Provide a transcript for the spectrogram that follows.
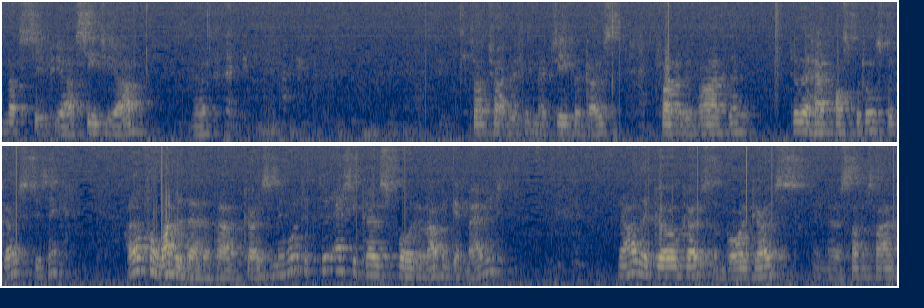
not CPR, CGR, you know, Start trying to achieve a ghost, trying to revive them. Do they have hospitals for ghosts, do you think? I often wonder that about ghosts. I mean, what do actually ghosts fall in love and get married? Now the girl ghosts and boy ghosts, and uh, sometimes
